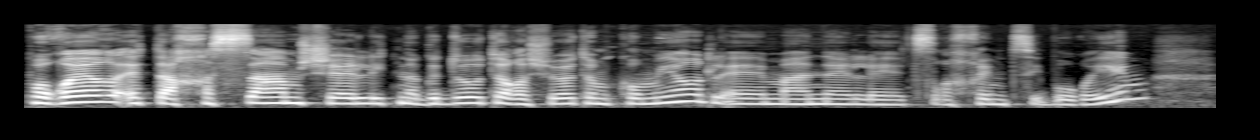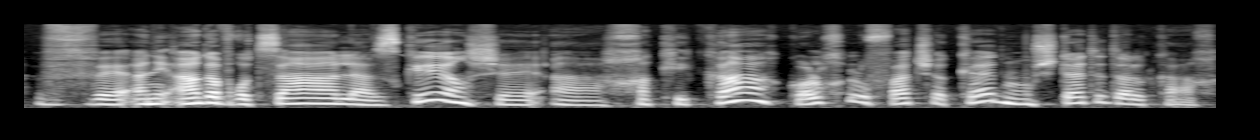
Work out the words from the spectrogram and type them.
פורר את החסם של התנגדות הרשויות המקומיות למענה לצרכים ציבוריים. ואני אגב רוצה להזכיר שהחקיקה, כל חלופת שקד מושתתת על כך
